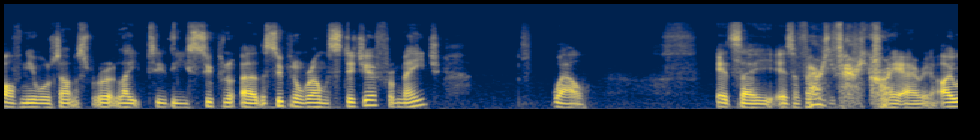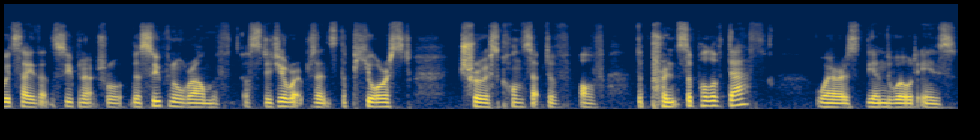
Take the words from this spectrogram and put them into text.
of New World Darkness relate to the super, uh, the supernal realm of Stygia from Mage? Well, it's a it's a very very grey area. I would say that the supernatural the supernal realm of, of Stygia represents the purest, truest concept of of the principle of death, whereas the underworld is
